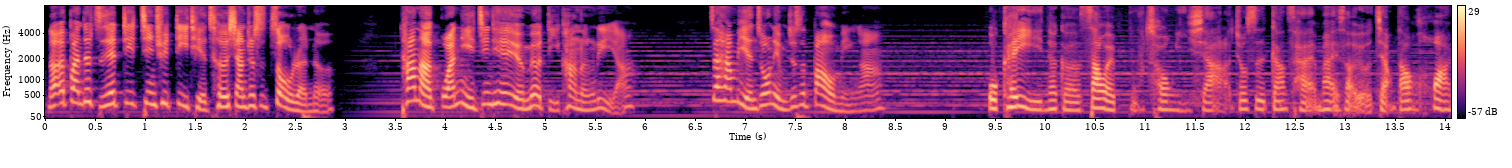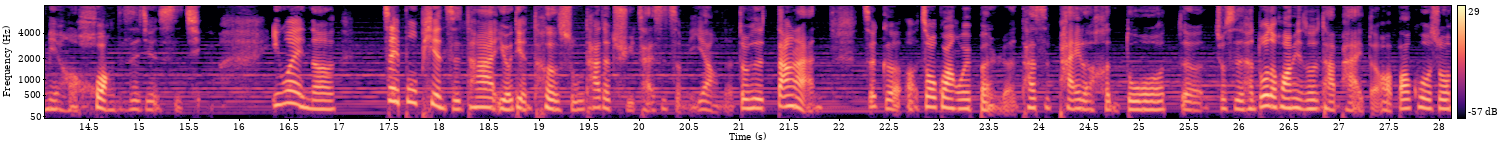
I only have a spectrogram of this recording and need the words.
然后一般就直接地进去地铁车厢就是揍人了，他哪管你今天有没有抵抗能力啊？在他们眼中，你们就是暴民啊！我可以那个稍微补充一下，就是刚才麦少有讲到画面很晃的这件事情，因为呢。这部片子它有点特殊，它的取材是怎么样的？就是当然，这个呃周冠威本人他是拍了很多的，就是很多的画面都是他拍的哦，包括说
